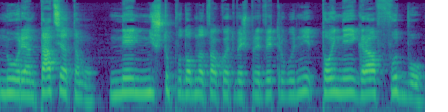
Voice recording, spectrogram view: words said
Но ориентацията му не е нищо подобно на това, което беше преди 2-3 години. Той не е играл в футбол.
